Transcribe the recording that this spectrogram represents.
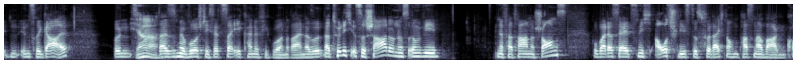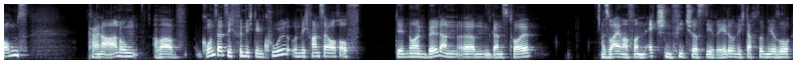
in, ins Regal. Und Ja. da ist es mir wurscht, ich setze da eh keine Figuren rein. Also natürlich ist es schade und ist irgendwie eine vertane Chance, wobei das ja jetzt nicht ausschließt, dass vielleicht noch ein passender Wagen kommt. Keine Ahnung, aber grundsätzlich finde ich den cool und ich fand es ja auch auf den neuen Bildern ähm, ganz toll. Es war ja mal von Action-Features die Rede und ich dachte mir so,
